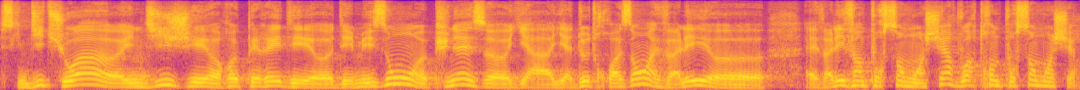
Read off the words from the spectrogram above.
ce qu'il me dit, tu vois, il me dit, j'ai repéré des, euh, des maisons, punaise, il y a 2-3 ans, elles valaient, euh, elles valaient 20% moins cher, voire 30% moins cher.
